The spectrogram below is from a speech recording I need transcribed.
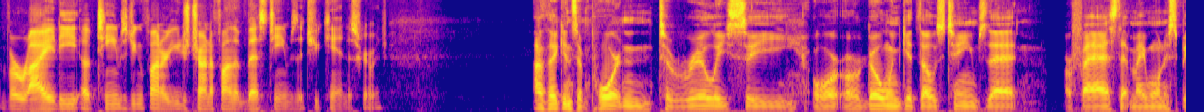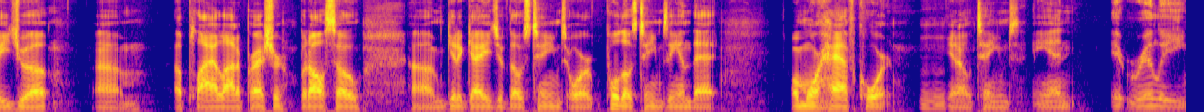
variety of teams that you can find, or are you just trying to find the best teams that you can to scrimmage? I think it's important to really see or, or go and get those teams that are fast that may want to speed you up, um, apply a lot of pressure, but also um, get a gauge of those teams or pull those teams in that are more half court, you know, teams. And it really,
